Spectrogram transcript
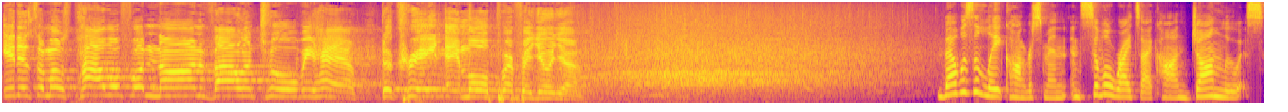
It is the most powerful nonviolent tool we have to create a more perfect union. That was the late Congressman and civil rights icon John Lewis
